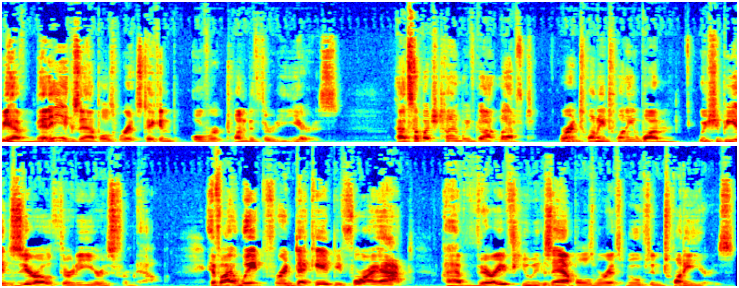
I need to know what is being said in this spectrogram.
We have many examples where it's taken over 20 to 30 years. That's how much time we've got left. We're in 2021. We should be at zero 30 years from now. If I wait for a decade before I act, I have very few examples where it's moved in 20 years.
